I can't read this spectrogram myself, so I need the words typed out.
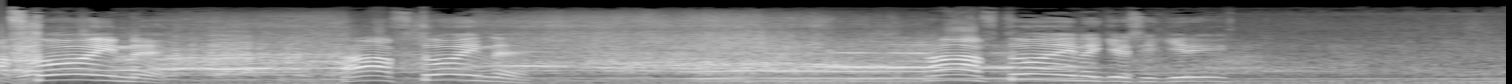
Αυτό είναι. Αυτό είναι. Αυτό είναι κύριε και κύριοι.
